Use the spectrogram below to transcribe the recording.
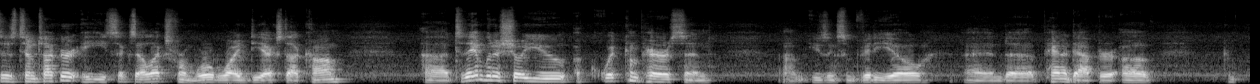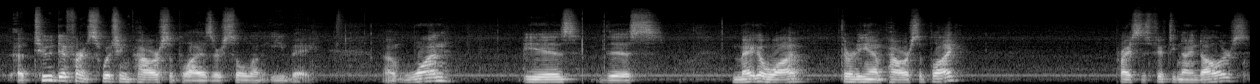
is Tim Tucker, AE6LX from WorldwideDX.com. Uh, today I'm going to show you a quick comparison um, using some video and uh, pan adapter of uh, two different switching power supplies that are sold on eBay. Uh, one is this megawatt 30 amp power supply price is $59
